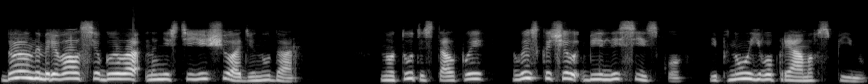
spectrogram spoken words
Дойл намеревался было нанести еще один удар, но тут из толпы выскочил Билли Сиско и пнул его прямо в спину.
